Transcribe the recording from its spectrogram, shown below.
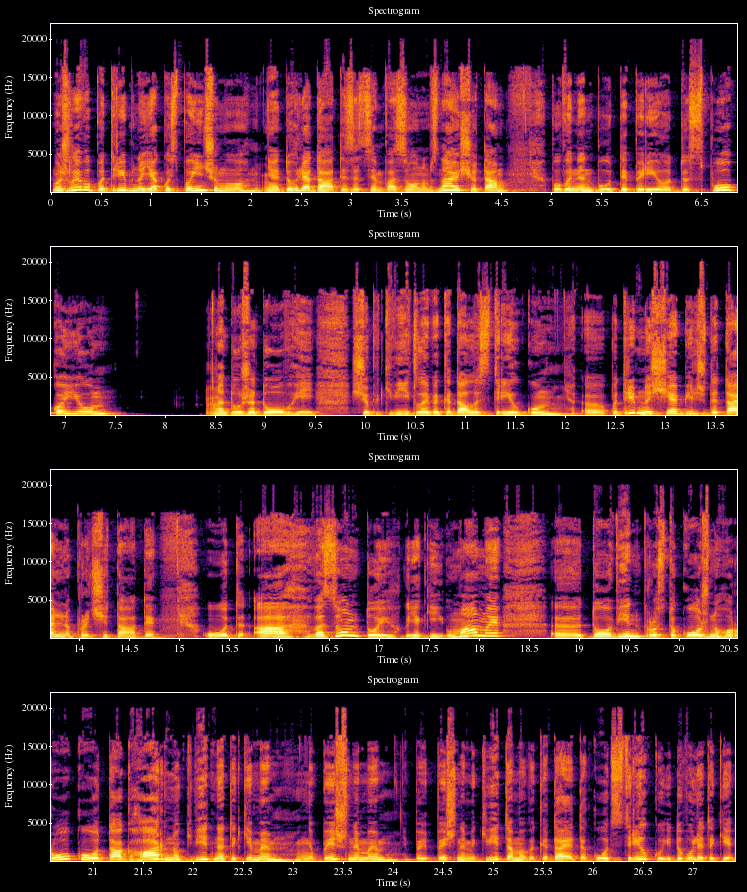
Можливо, потрібно якось по-іншому доглядати за цим вазоном. Знаю, що там повинен бути період спокою. Дуже довгий, щоб квітла викидали стрілку. Е, Потрібно ще більш детально прочитати. От. А вазон, той, який у мами, е, то він просто кожного року так гарно квітне такими пишними, пишними квітами, викидає таку от стрілку, і доволі таки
